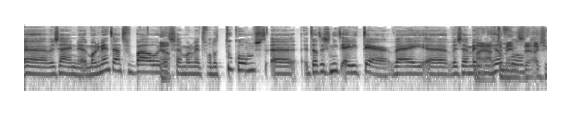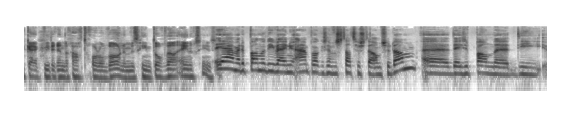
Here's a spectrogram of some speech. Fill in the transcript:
Uh, we zijn monumenten aan het verbouwen. Ja. Dat zijn monumenten van de toekomst. Uh, dat is niet elitair. Wij, uh, we zijn bezig ja, met heel tenminste, veel... als je kijkt wie er in de grachtengordel wonen, misschien toch wel enigszins. Ja, maar de panden die wij nu aanpakken zijn van Stadsverstel Amsterdam. deze panden die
